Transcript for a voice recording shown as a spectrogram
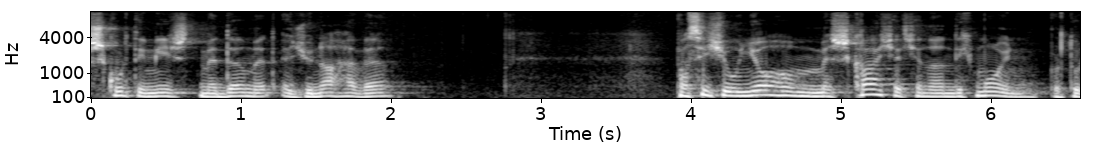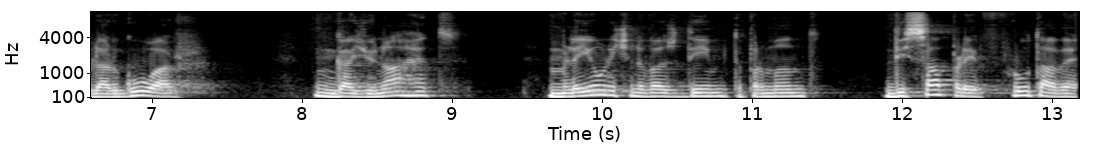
Shkurtimisht me dëmet e gjynaheve, Pasi që u njohëm me shkaqet që na ndihmojnë për t'u larguar nga gjynahet, më lejoni që në vazhdim të përmend disa prej frutave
